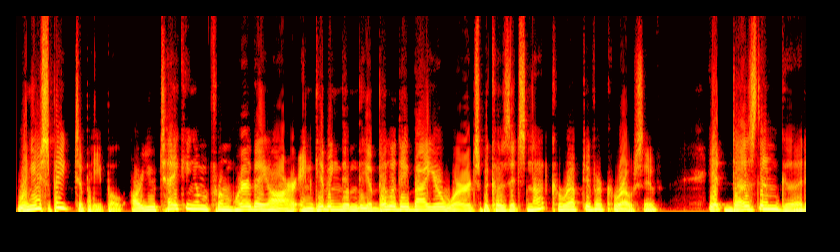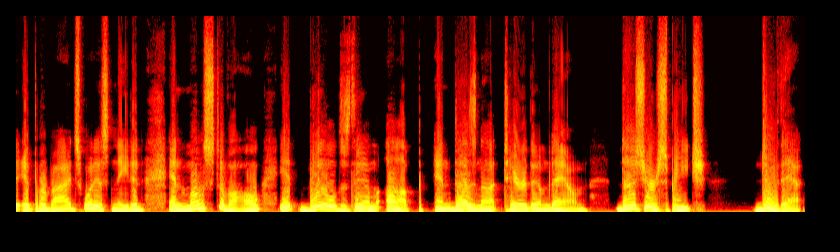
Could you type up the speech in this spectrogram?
when you speak to people, are you taking them from where they are and giving them the ability by your words because it's not corruptive or corrosive? It does them good, it provides what is needed, and most of all, it builds them up and does not tear them down. Does your speech do that?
